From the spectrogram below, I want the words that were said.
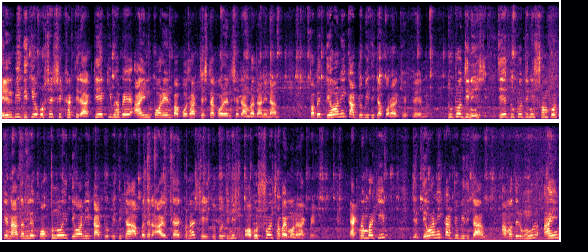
এলএলবি দ্বিতীয় বর্ষের শিক্ষার্থীরা কে কীভাবে আইন পড়েন বা বোঝার চেষ্টা করেন সেটা আমরা জানি না। তবে দেওয়ানি কার্যবিধিটা পড়ার ক্ষেত্রে দুটো জিনিস, যে দুটো জিনিস সম্পর্কে না জানলে কখনোই দেওয়ানি কার্যবিধিটা আপনাদের আয়ত্তে আসবে না, সেই দুটো জিনিস অবশ্যই সবাই মনে রাখবেন। এক নম্বর কি? যে দেওয়ানি কার্যবিধিটা আমাদের মূল আইন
